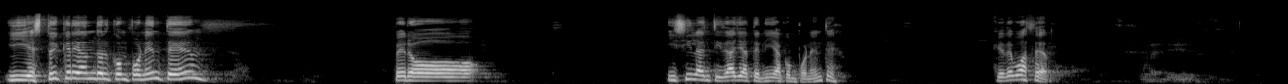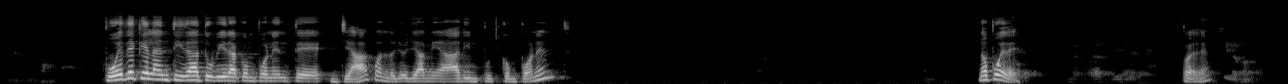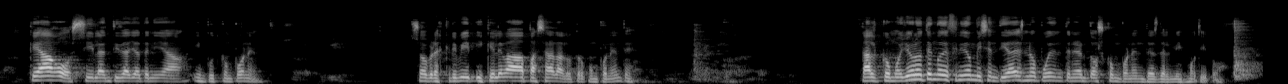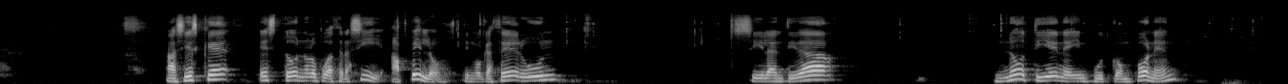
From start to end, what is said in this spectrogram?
Y estoy creando el componente, pero ¿y si la entidad ya tenía componente? ¿Qué debo hacer? ¿Puede que la entidad tuviera componente ya cuando yo llame a addInputComponent? No puede. Puede. ¿Qué hago si la entidad ya tenía input component? Sobreescribir. ¿Y qué le va a pasar al otro componente? Tal como yo lo tengo definido, mis entidades no pueden tener dos componentes del mismo tipo. Así es que esto no lo puedo hacer así, a pelo. Tengo que hacer un... Si la entidad no tiene input component,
